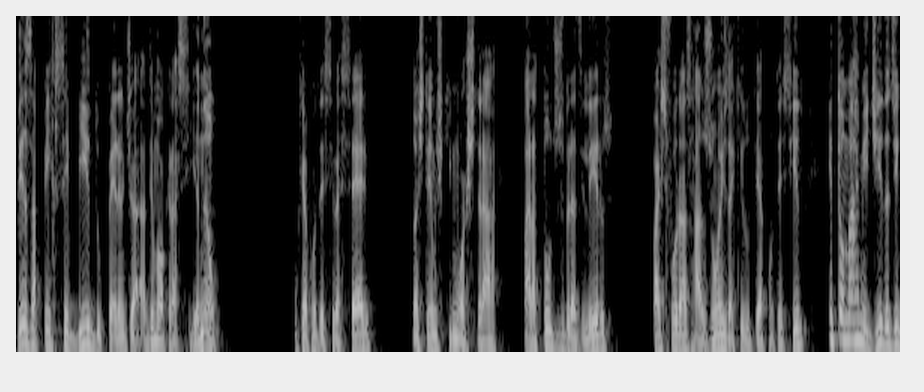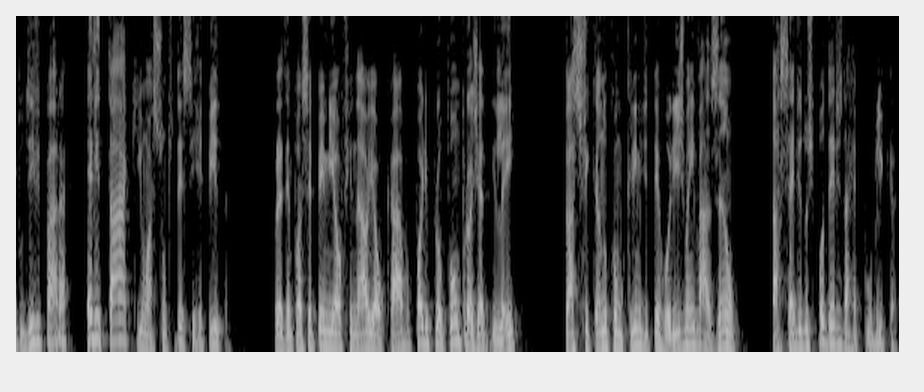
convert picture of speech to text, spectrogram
desapercebido perante a democracia. Não. O que aconteceu é sério. Nós temos que mostrar para todos os brasileiros quais foram as razões daquilo ter acontecido e tomar medidas, inclusive, para evitar que um assunto desse se repita. Por exemplo, a CPMI, ao final e ao cabo, pode propor um projeto de lei classificando como crime de terrorismo a invasão da sede dos poderes da República.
